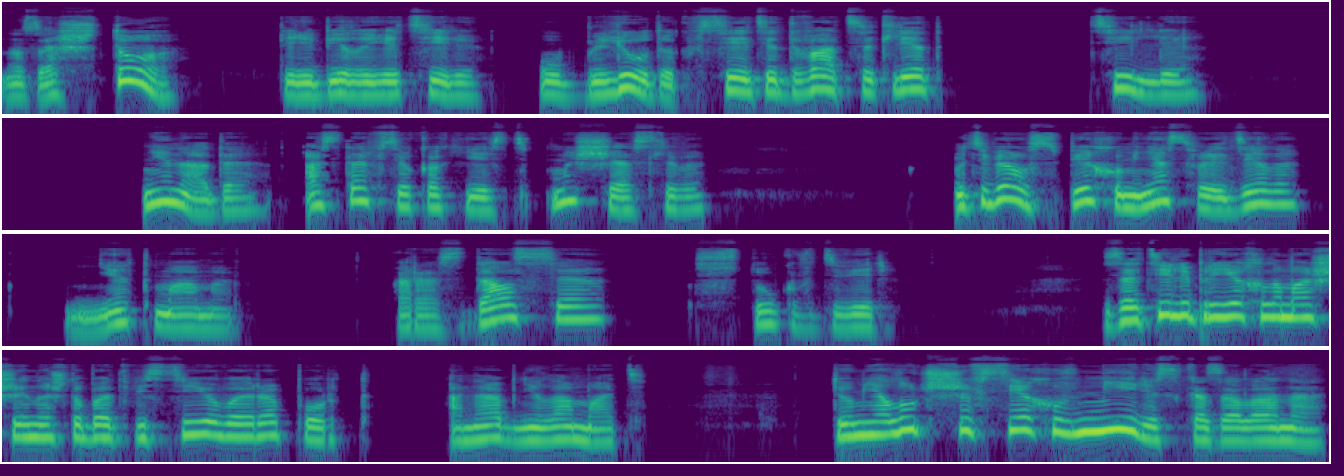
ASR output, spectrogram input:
Но за что?» — перебила ее Тилли. «Ублюдок! Все эти двадцать лет...» «Тилли, не надо. Оставь все как есть. Мы счастливы. У тебя успех, у меня свое дело». «Нет, мама». Раздался стук в дверь. За Тилли приехала машина, чтобы отвезти ее в аэропорт. Она обняла мать. «Ты у меня лучше всех в мире», — сказала она.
